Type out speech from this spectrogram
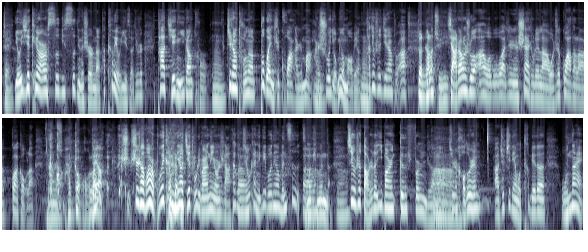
对，有一些 KOL 撕逼撕你的时候呢，他特别有意思，就是他截你一张图，嗯，这张图呢，不管你是夸还是骂，还是说有没有毛病，他就是这张图啊，断章取义，假装说啊，我我把这人晒出来了，我这挂他了，挂狗了，挂狗了。对啊，事事实上网友不会看你那张截图里边的内容是啥，他会 只会看你微博那条文字怎么评论的，这就是导致了一帮人跟风，你知道吗？就是好多人。啊，就这点我特别的无奈，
